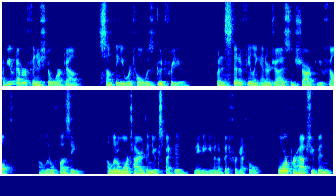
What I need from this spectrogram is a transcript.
Have you ever finished a workout, something you were told was good for you, but instead of feeling energized and sharp, you felt a little fuzzy, a little more tired than you expected, maybe even a bit forgetful? Or perhaps you've been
